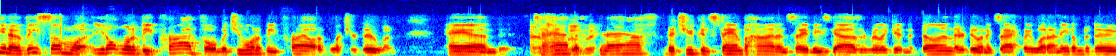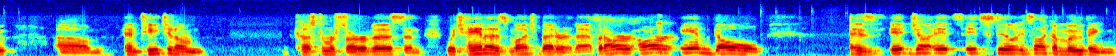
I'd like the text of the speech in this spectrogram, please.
you know, be somewhat, you don't want to be prideful, but you want to be proud of what you're doing. And to have a staff that you can stand behind and say, these guys are really getting it done. They're doing exactly what I need them to do. Um, and teaching them customer service and which Hannah is much better at that. But our, our end goal is it, it's, it's still, it's like a moving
